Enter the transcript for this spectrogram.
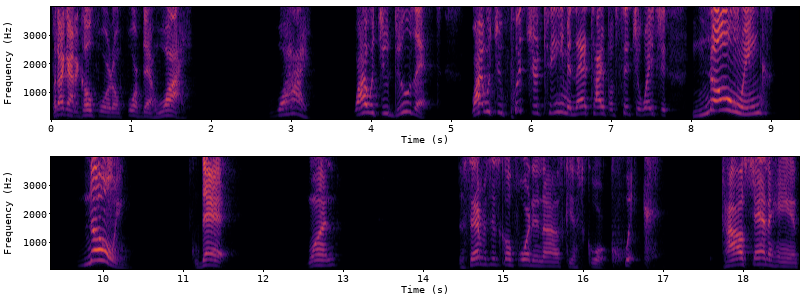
but I got to go for it on fourth down. Why? Why? Why would you do that? Why would you put your team in that type of situation knowing, knowing that one, the San Francisco 49ers can score quick. Kyle Shanahan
